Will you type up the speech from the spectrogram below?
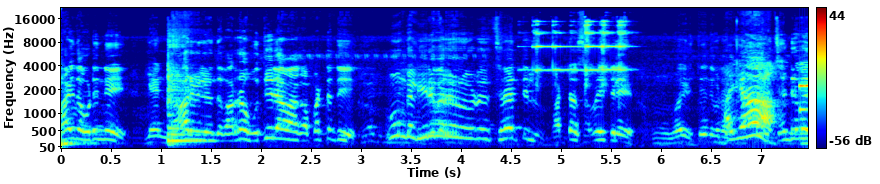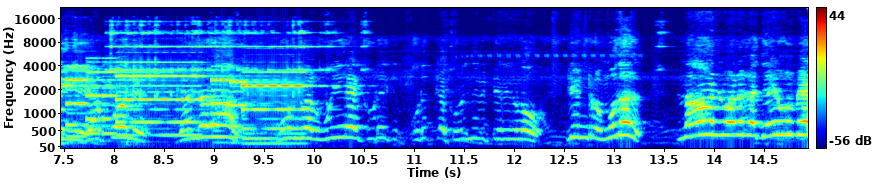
பாய்ந்த உடனே என் மார்பில் இருந்து வர்ற உதிரமாகப்பட்டது உங்கள் இருவருடைய சிரத்தில் பட்ட சமயத்திலே. ஐயா சென்று உங்கள் உயிரை கொடுக்க துணிந்து விட்டீர்களோ இன்று முதல் நான் வணங்க தெய்வமே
